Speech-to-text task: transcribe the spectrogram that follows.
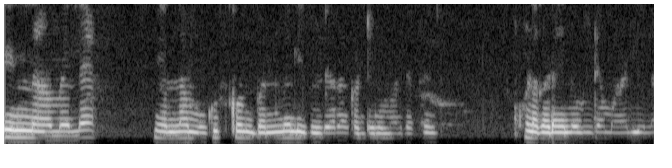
ಇನ್ನು ಆಮೇಲೆ ಎಲ್ಲ ಮುಗಿಸ್ಕೊಂಡು ಬಂದಮೇಲೆ ಈ ವಿಡಿಯೋನ ಕಂಟಿನ್ಯೂ ಮಾಡಿದೆ ಫ್ರೆಂಡ್ಸ್ ಒಳಗಡೆ ಏನು ವೀಡಿಯೋ ಮಾಡಲಿಲ್ಲ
